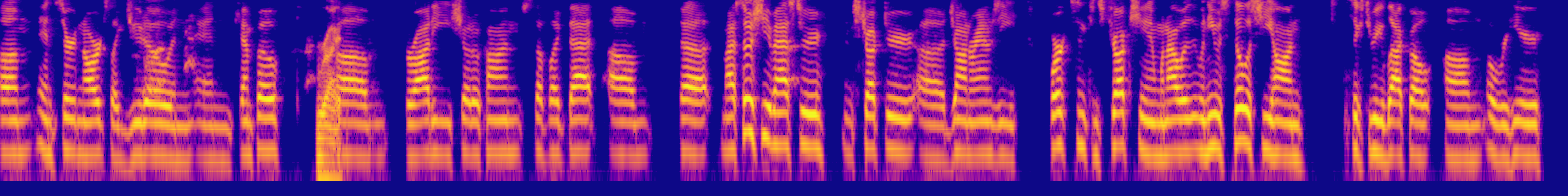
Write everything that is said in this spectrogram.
um, in certain arts like judo and and kempo, right? Um, karate, Shotokan, stuff like that. Um, uh, my associate master instructor, uh, John Ramsey, works in construction. When I was when he was still a Shihan, six degree black belt um, over here.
